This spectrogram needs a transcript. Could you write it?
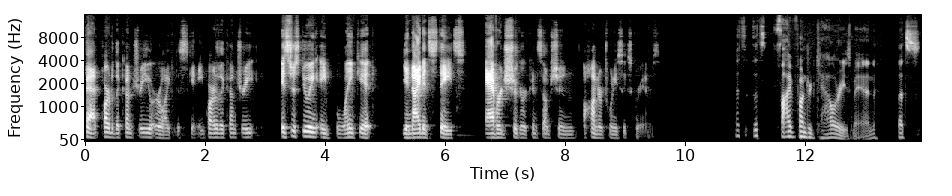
fat part of the country or like the skinny part of the country. It's just doing a blanket United States average sugar consumption 126 grams. That's that's 500 calories, man. That's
